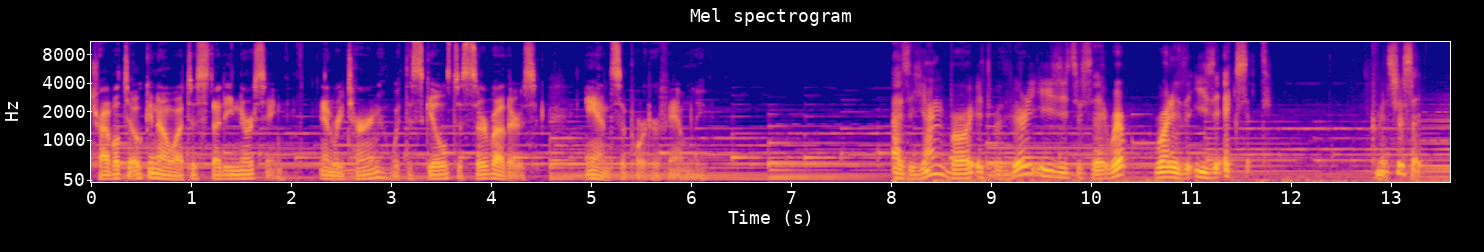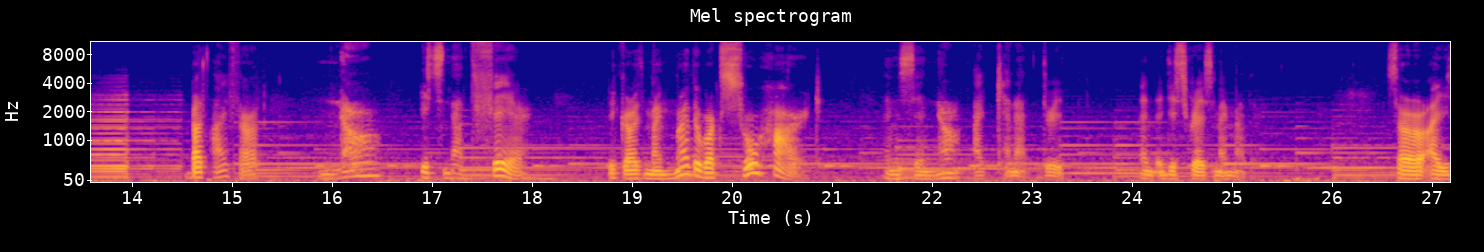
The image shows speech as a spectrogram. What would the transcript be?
travel to Okinawa to study nursing, and return with the skills to serve others and support her family. As a young boy, it was very easy to say, well, what is the easy exit? Commit suicide. But I thought, no, it's not fair because my mother worked so hard and said, no, I cannot do it and disgrace my mother. So I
